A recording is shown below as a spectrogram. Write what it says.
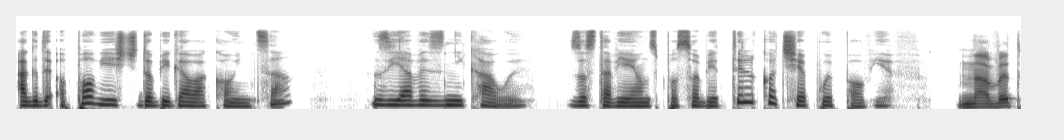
A gdy opowieść dobiegała końca, zjawy znikały, zostawiając po sobie tylko ciepły powiew. Nawet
